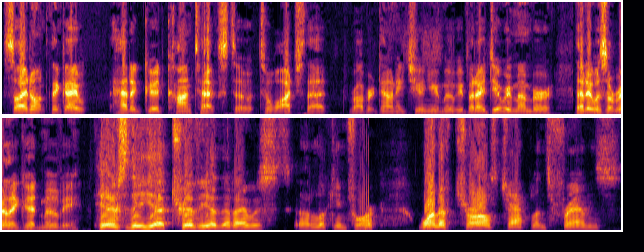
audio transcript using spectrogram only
so I don't think I had a good context to to watch that Robert Downey Jr. movie. But I do remember that it was a really good movie. Here's the uh, trivia that I was uh, looking for. One of Charles Chaplin's friends,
